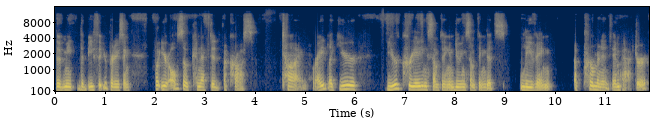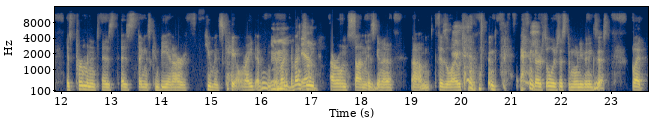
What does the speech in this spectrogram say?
the meat the beef that you're producing. But you're also connected across time right? Like you're you're creating something and doing something that's leaving a permanent impact or as permanent as as things can be in our human scale right i mean mm-hmm. eventually yeah. our own sun is going to um, fizzle out and, and, and our solar system won't even exist. But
